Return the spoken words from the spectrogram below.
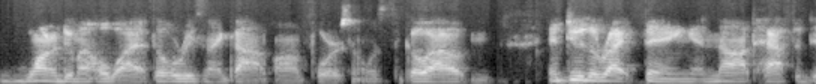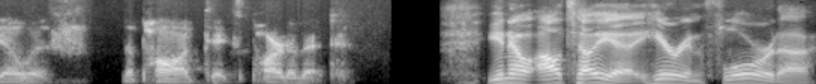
want to do my whole life. The whole reason I got law enforcement was to go out and, and do the right thing and not have to deal with the politics part of it. you know i'll tell you here in florida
